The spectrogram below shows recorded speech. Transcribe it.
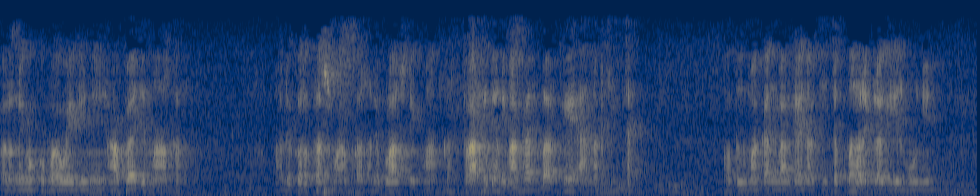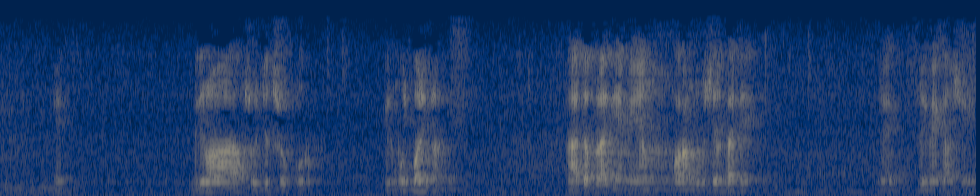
Kalau nengok ke bawah gini, apa aja makan. Ada kertas makan, ada plastik makan. Terakhir yang dimakan bangke anak cicak. Waktu makan bangke anak cicak, balik lagi ilmunya. Ya. Girang sujud syukur. Ilmunya balik lagi. Ngadep lagi yang orang diusir tadi. Jadi, terima kasih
